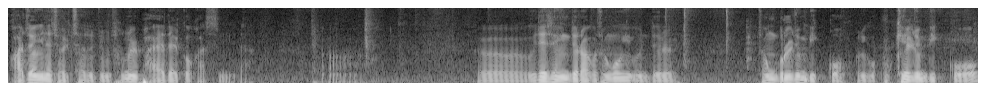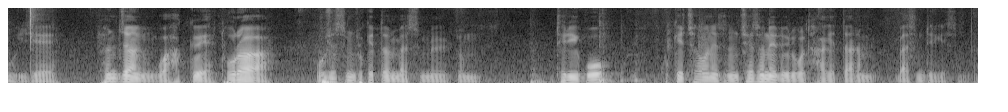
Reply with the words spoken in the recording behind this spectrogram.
과정이나 절차도 좀 손을 봐야 될 것 같습니다. 어, 그 의대생들하고 전공의분들 정부를 좀 믿고 그리고 국회를 좀 믿고 이제 현장과 학교에 돌아오셨으면 좋겠다는 말씀을 좀 드리고 국회 차원에서는 최선의 노력을 다하겠다는 말씀드리겠습니다.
